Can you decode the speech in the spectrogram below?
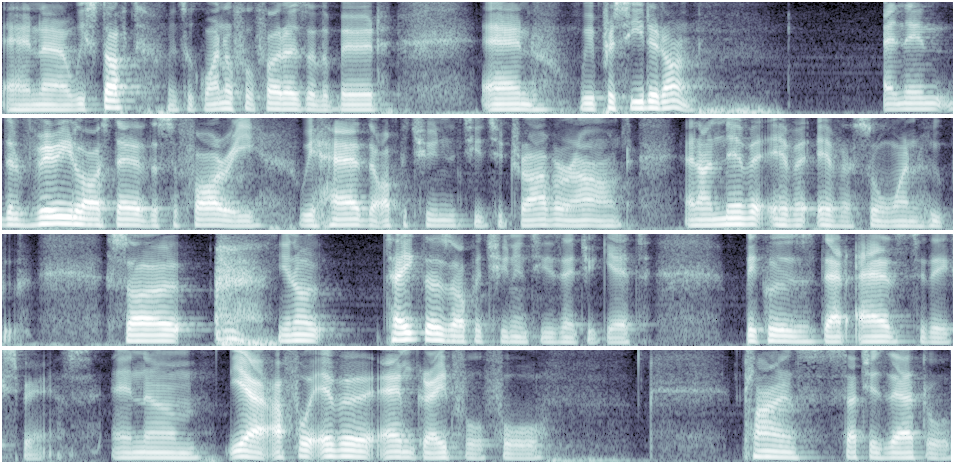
And uh, we stopped, we took wonderful photos of the bird, and we proceeded on. And then the very last day of the safari, we had the opportunity to drive around, and I never, ever, ever saw one hoopoe. So, you know, take those opportunities that you get because that adds to the experience. And um, yeah, I forever am grateful for clients such as that or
